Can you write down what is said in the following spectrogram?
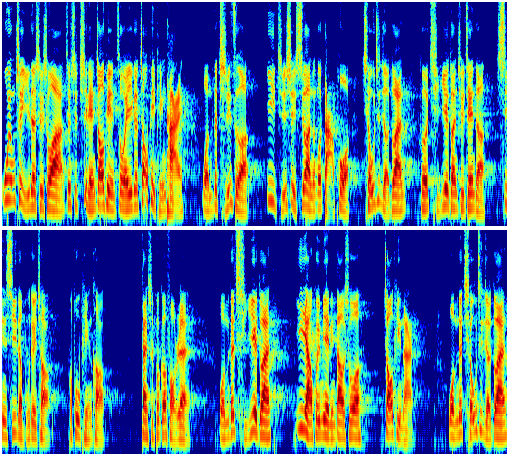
毋庸置疑的是说啊，这是智联招聘作为一个招聘平台，我们的职责一直是希望能够打破求职者端和企业端之间的信息的不对称和不平衡。但是不可否认，我们的企业端依然会面临到说招聘难。我们的求职者端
